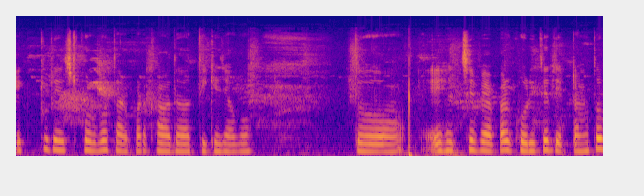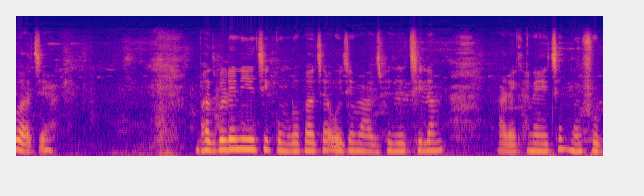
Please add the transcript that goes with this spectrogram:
একটু রেস্ট করব, তারপর খাওয়া দাওয়ার দিকে যাব। তো এই হচ্ছে ব্যাপার, ঘড়িতে দেড়টা মতো বাজে। ভাত বেড়ে নিয়েছি, কুমড়ো ভাজা, ওই যে মাছ ভেজেছিলাম। আর এখানে এই যে মসুর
